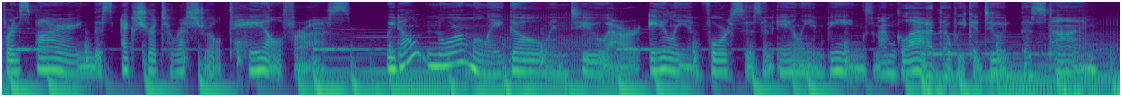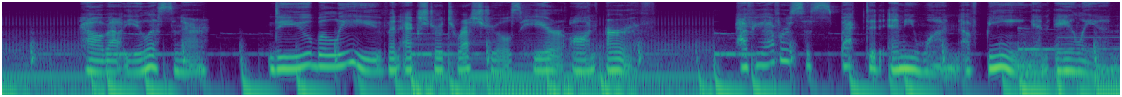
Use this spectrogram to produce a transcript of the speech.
for inspiring this extraterrestrial tale for us. We don't normally go into our alien forces and alien beings, and I'm glad that we could do it this time. How about you, listener? Do you believe in extraterrestrials here on Earth? Have you ever suspected anyone of being an alien?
